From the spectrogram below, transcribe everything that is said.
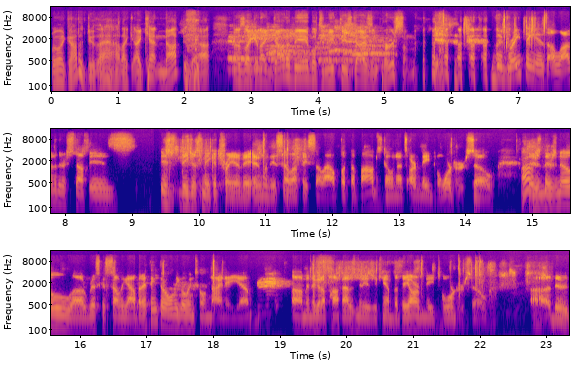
well, I got to do that. Like, I can't not do that. And I was like, and I got to be able to meet these guys in person. the great thing is a lot of their stuff is is they just make a tray of it and when they sell out they sell out but the bob's donuts are made to order so Oh, there's there's no uh, risk of selling out but i think they're only going until 9 a.m um, and they're going to pop out as many as they can but they are made to order so uh, they're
